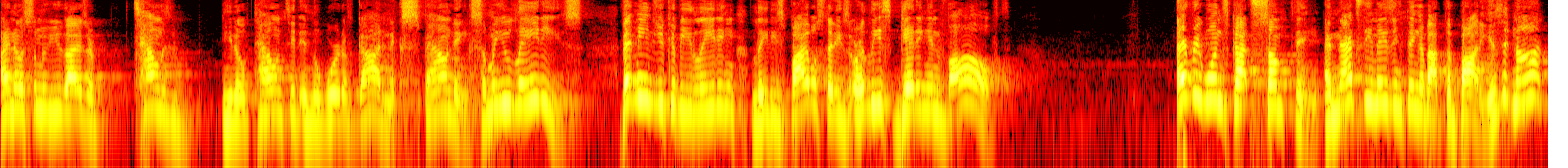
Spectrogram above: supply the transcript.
I know some of you guys are talented, you know, talented in the Word of God and expounding. Some of you ladies. That means you could be leading ladies' Bible studies or at least getting involved. Everyone's got something, and that's the amazing thing about the body, is it not?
